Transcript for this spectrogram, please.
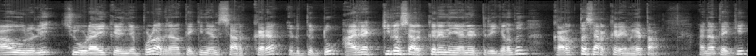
ആ ഉരുളി ചൂടായി കഴിഞ്ഞപ്പോൾ അതിനകത്തേക്ക് ഞാൻ ശർക്കര എടുത്തിട്ടു. അര കിലോ ശർക്കരയാണ് ഞാൻ ഇട്ടിരിക്കുന്നത്. കറുത്ത ശർക്കരയാണ് കേട്ടോ. അതിനകത്തേക്ക്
